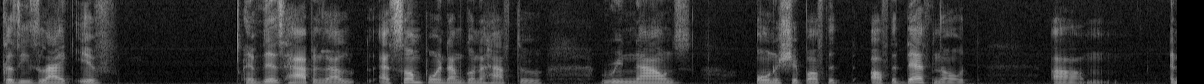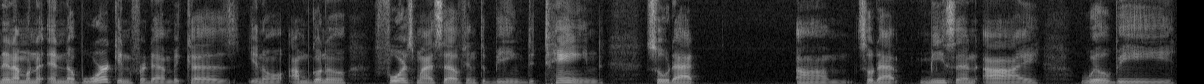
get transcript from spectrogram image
cause he's like if if this happens, I'll at some point I'm gonna have to renounce ownership of the of the Death Note, um, and then I'm gonna end up working for them because you know I'm gonna force myself into being detained so that um so that Misa and I will be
